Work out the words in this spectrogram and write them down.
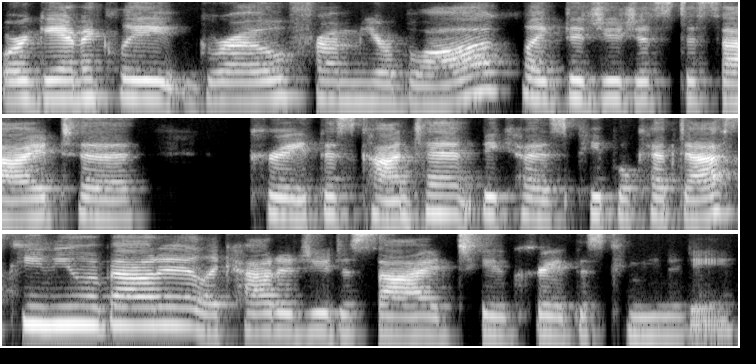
organically grow from your blog? Like, did you just decide to create this content because people kept asking you about it? Like, how did you decide to create this community?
